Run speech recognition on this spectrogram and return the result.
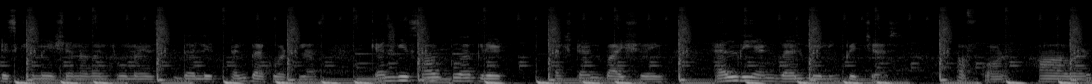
discrimination against women, Dalit and backward class can be solved to a great extent by showing healthy and well-meaning pictures. Of course, however,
